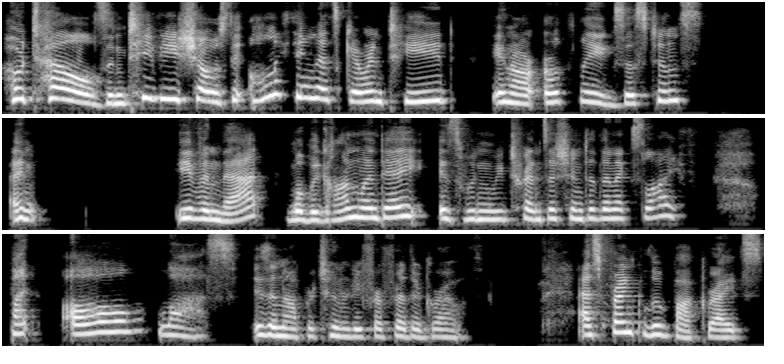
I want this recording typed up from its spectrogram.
hotels and TV shows. The only thing that's guaranteed in our earthly existence, and even that will be gone one day, is when we transition to the next life. But all loss is an opportunity for further growth. As Frank Laubach writes,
